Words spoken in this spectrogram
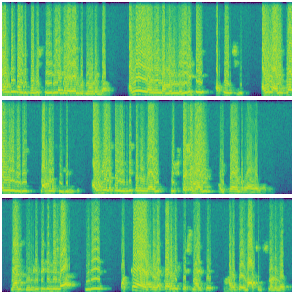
അവർക്ക് ഇപ്പോൾ ഒരു പൊതു സ്റ്റേജിലൊക്കെ വരാൻ ബുദ്ധിമുട്ടുണ്ടാവും. അങ്ങനെയുള്ളവരെ നമ്മൾ നേരിട്ട് അപ്രോച്ച് ചെയ്യും. അവരുടെ അഭിപ്രായങ്ങൾ കൂടി നമ്മൾ സ്വീകരിക്കും. അവർക്ക് ചിലപ്പോൾ ഇൻഡിപെൻഡന്റ് ആയി നിഷ്പക്ഷമായി അഭിപ്രായം പറയാനുള്ള കാര്യം. ഞാൻ ദുർഘിപ്പിക്കുന്നില്ല. ഇത് പക്കയായിട്ട് ഒരു അക്കാഡമിക് സെഷനായിട്ട് ഭാരത്തെ ആശംസിച്ചുകൊണ്ട് നിർത്തും.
